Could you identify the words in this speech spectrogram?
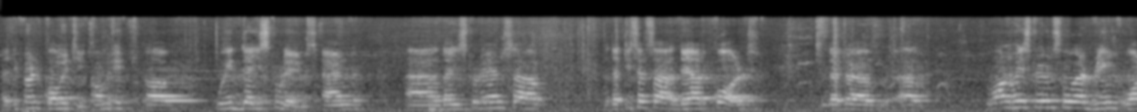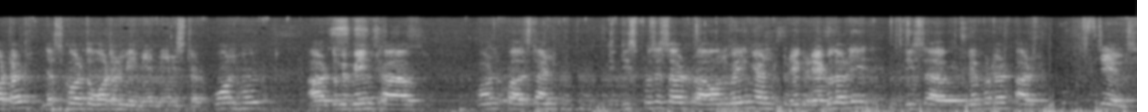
a different committee, committee uh, with the students and uh, the students, uh, the teachers are, they are called that uh, uh, one who students who are bring water, that's called the water mi- mi- minister. One who are the main, uh, on, uh, and this process are uh, ongoing and reg- regularly these uh, reporters are changed.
